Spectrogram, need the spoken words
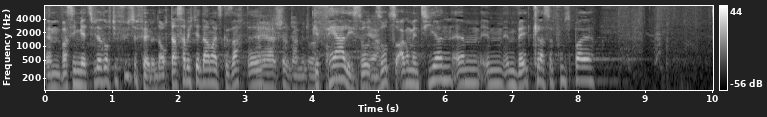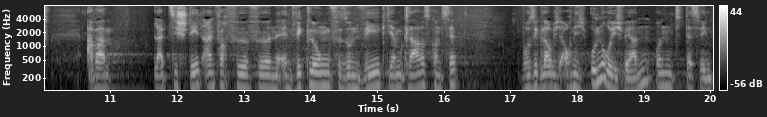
Ähm, was ihm jetzt wieder so auf die Füße fällt. Und auch das habe ich dir damals gesagt. Äh, Ja, ja, stimmt. Gefährlich, so, Ja. so zu argumentieren ähm, im, im Weltklasse-Fußball. Aber Leipzig steht einfach für, für eine Entwicklung, für so einen Weg. Die haben ein klares Konzept, wo sie, glaube ich, auch nicht unruhig werden. Und deswegen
